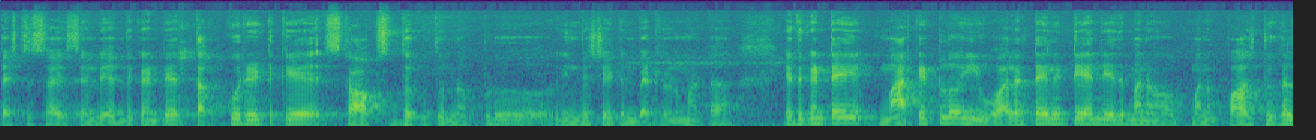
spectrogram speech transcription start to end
బెస్ట్ చాయిస్ అండి. ఎందుకంటే తక్కువ రేటుకే స్టాక్స్ దొరుకుతున్నప్పుడు ఇన్వెస్ట్ చేయడం బెటర్ అనమాట ఎందుకంటే మార్కెట్లో ఈ వాలటైలిటీ అనేది మనం మనం పాజిటివ్గా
